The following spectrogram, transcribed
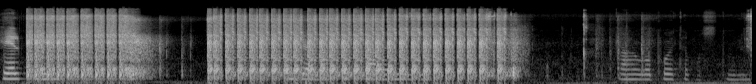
Help me. Güzel bir çaremiz yok. Ben raporta bastım ya.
